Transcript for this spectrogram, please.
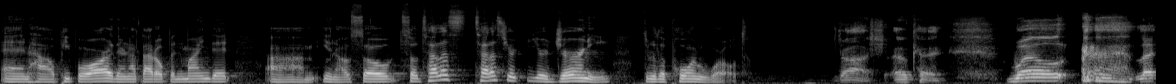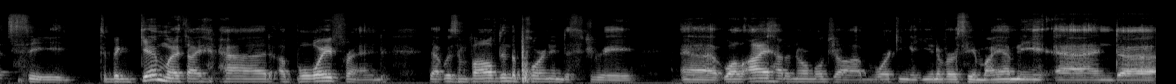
and how people are they're not that open-minded um, you know so so tell us tell us your your journey through the porn world Gosh, okay. Well, let's see. To begin with, I had a boyfriend that was involved in the porn industry uh, while I had a normal job working at University of Miami. And, uh,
